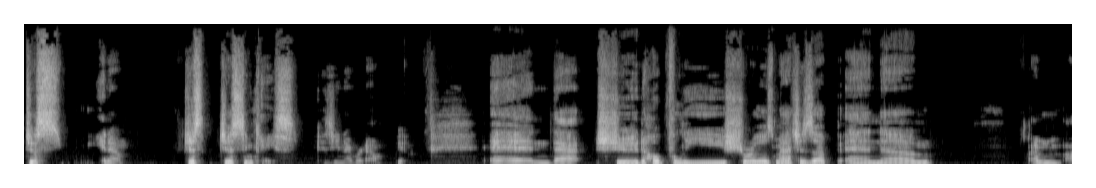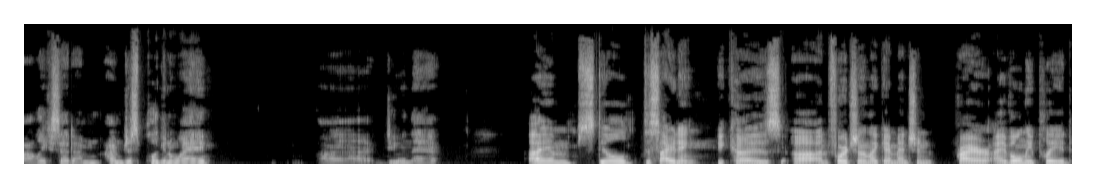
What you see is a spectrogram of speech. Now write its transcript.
Just you know, just just in case, because you never know. Yeah. And that should hopefully shore those matches up. And um, I'm uh, like I said, I'm I'm just plugging away, uh, doing that. I am still deciding because, uh, unfortunately, like I mentioned prior, I've only played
